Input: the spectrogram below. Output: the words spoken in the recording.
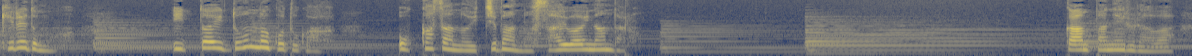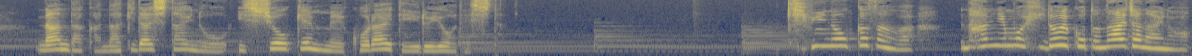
けれども一体どんなことがおっかさんの一番の幸いなんだろう。カンパネルラはなんだか泣き出したいのを一生懸命こらえているようでした。君のおっかさんは何にもひどいことないじゃないの。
